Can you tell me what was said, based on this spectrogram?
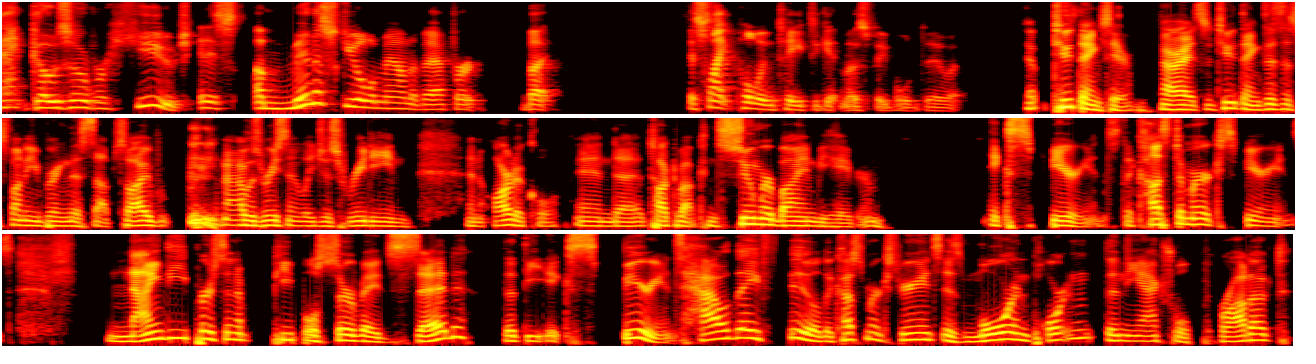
that goes over huge. And it's a minuscule amount of effort, but it's like pulling teeth to get most people to do it. Yep. Two things here. All right. So two things. This is funny you bring this up. So I I was recently just reading an article and uh, talked about consumer buying behavior, experience, the customer experience. 90% of people surveyed said that the experience how they feel, the customer experience is more important than the actual product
